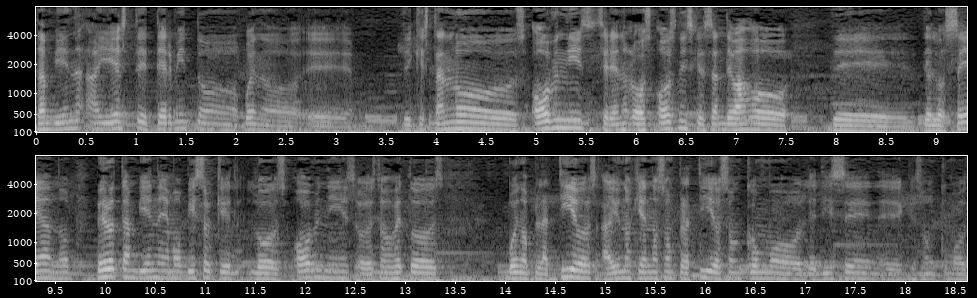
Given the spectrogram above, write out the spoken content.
También hay este término, bueno, eh, de que están los ovnis, serían los ovnis que están debajo de- del océano, pero también hemos visto que los ovnis o estos objetos, bueno, platillos, hay unos que ya no son platillos, son como, le dicen, eh, que son como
